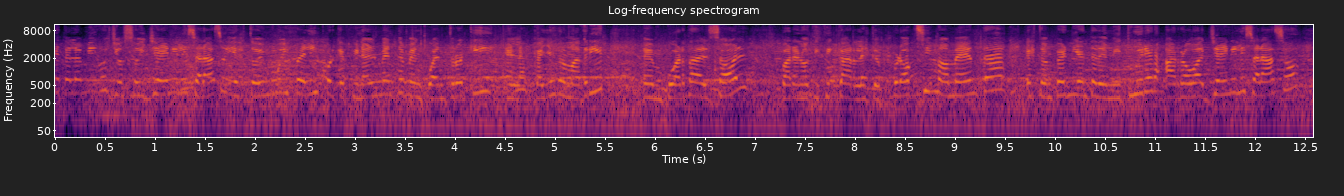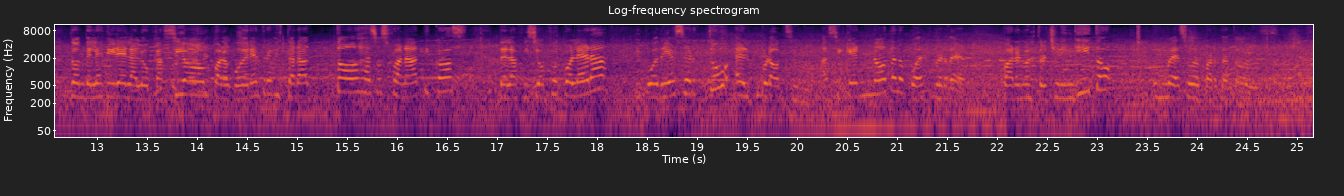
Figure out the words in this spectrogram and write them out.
¿qué tal amigos? Yo soy Jenny Lizarazo y estoy muy feliz porque finalmente me encuentro aquí en las calles de Madrid, en Puerta del Sol, para notificarles que próximamente estén pendientes de mi Twitter, arroba Jenny Lizarazo, donde les diré la locación para poder entrevistar a todos esos fanáticos de la afición futbolera y podría ser tú el próximo, así que no te lo puedes perder. Para nuestro chiringuito, un beso de parte a todos.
